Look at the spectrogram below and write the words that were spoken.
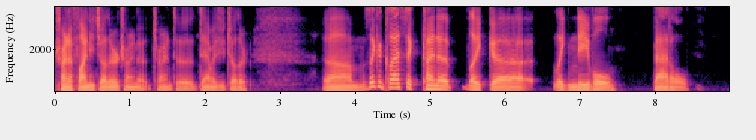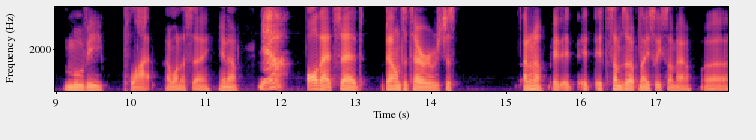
trying to find each other, trying to trying to damage each other. Um, it's like a classic kind of like uh, like naval battle movie plot. I want to say, you know. Yeah. All that said, Balance of Terror was just I don't know. It it it, it sums it up nicely somehow uh,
